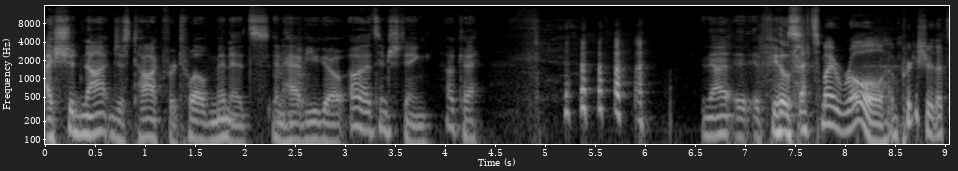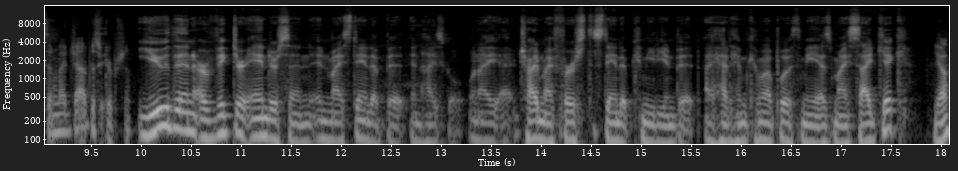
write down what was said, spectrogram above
I should not just talk for 12 minutes and have you go, oh, that's interesting. Okay. now it, it feels. That's my role. I'm pretty sure that's in my job description. You then are Victor Anderson in my stand-up bit in high school. When I tried my first stand-up comedian bit, I had him come up with me as my sidekick. Yeah.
